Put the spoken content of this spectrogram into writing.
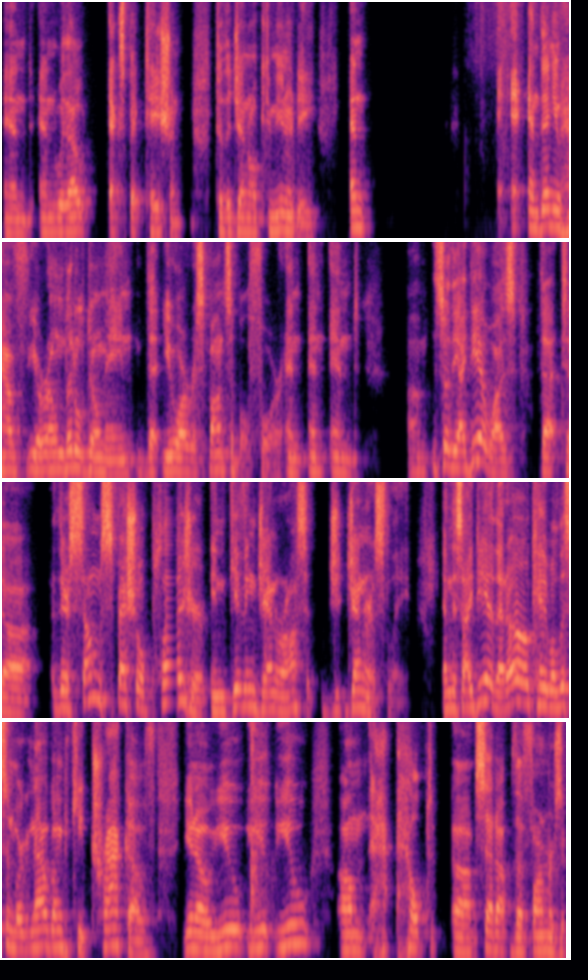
and and without expectation to the general community. And and then you have your own little domain that you are responsible for. And and and um, so the idea was that uh, there's some special pleasure in giving generosity generously and this idea that oh okay well listen we're now going to keep track of you know you you you um, helped uh, set up the farmers a,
